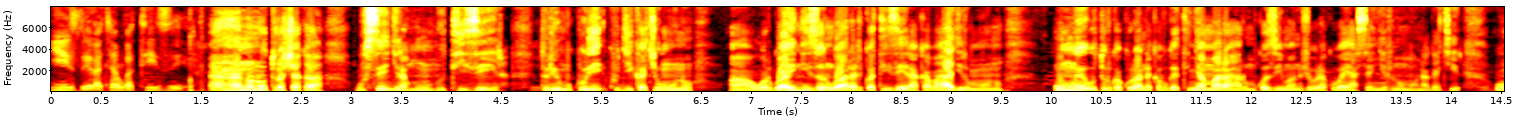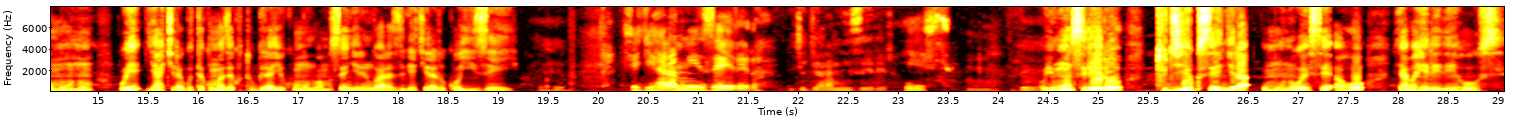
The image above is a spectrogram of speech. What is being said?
yizera cyangwa atizera. Aha noneho turashaka gusengera nk'umuntu utizera. Turi kuri ku gika cy'umuntu warwaye nk'izo ndwara ariko atizera akaba hagira umuntu umwe uturuka ku ruhande akavuga ati nyamara hari umukozi w'imana ushobora kuba yasengera uno muntu agakira. Uwo muntu we yakira gute ko umaze kutubwira yuko umuntu bamusengera indwara zigakira ari uko yizeye icyo gihe aramwizerera. Icyo gihe aramwizerera. Yesi uyu munsi rero tugiye gusengera umuntu wese aho yaba aherereye hose.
